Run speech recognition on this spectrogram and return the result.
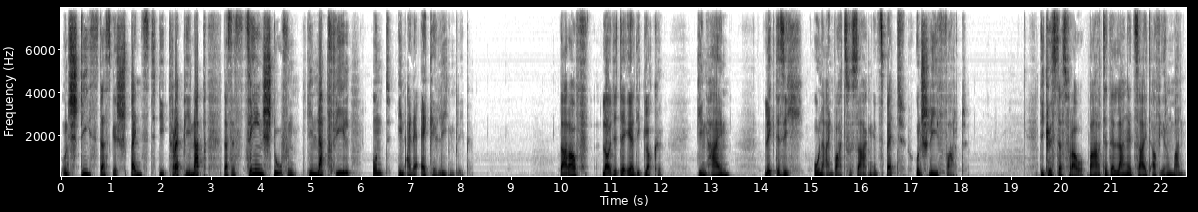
und stieß das Gespenst die Treppe hinab, dass es zehn Stufen hinabfiel und in einer Ecke liegen blieb. Darauf läutete er die Glocke, ging heim, legte sich, ohne ein Wort zu sagen, ins Bett und schlief fort. Die Küstersfrau wartete lange Zeit auf ihren Mann,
